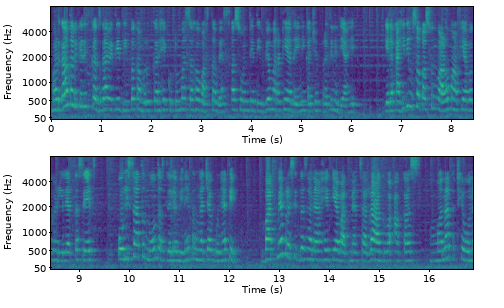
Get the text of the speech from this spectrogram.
भडगाव तालुक्यातील कसगाव येथे दीपक अमृतकर हे कुटुंबासह वास्तव्यास असून ते दिव्य मराठी या दैनिकाचे प्रतिनिधी आहेत. गेल्या काही दिवसापासून वाळू माफिया व घडलेल्या तसेच पोलिसात नोंद असलेल्या विनयभंगाच्या गुन्ह्यातील बातम्या प्रसिद्ध झाल्या आहेत. या बातम्यांचा राग व आकाश मनात ठेवून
